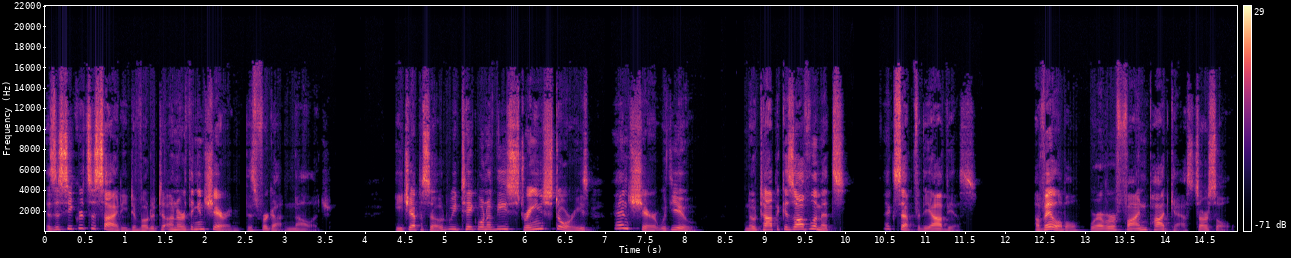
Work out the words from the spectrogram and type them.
is a secret society devoted to unearthing and sharing this forgotten knowledge. Each episode, we take one of these strange stories and share it with you. No topic is off limits, except for the obvious. Available wherever fine podcasts are sold.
